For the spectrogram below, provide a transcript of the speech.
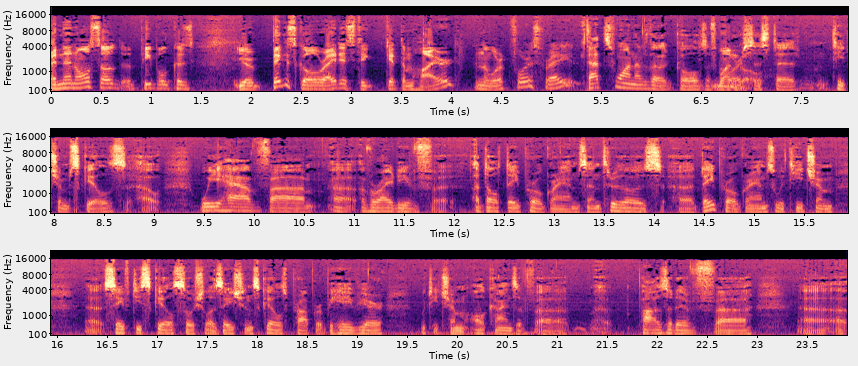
And then also the people, because your biggest goal, right, is to get them hired in the workforce, right? That's one of the goals, of One course, goal. is to teach them skills. Uh, we have um, a, a variety of uh, adult day programs, and through those uh, day programs, we teach them uh, safety skills, socialization skills, proper behavior. We teach them all kinds of uh, uh, positive uh, uh,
